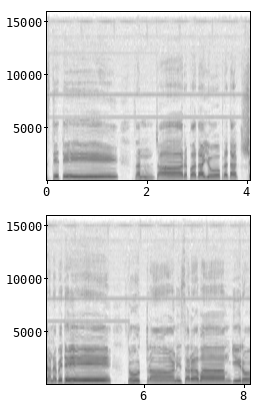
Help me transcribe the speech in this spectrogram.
स्थिते सञ्चारपदयो प्रदक्षिणविधे स्तोत्राणि सर्वां गिरो।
